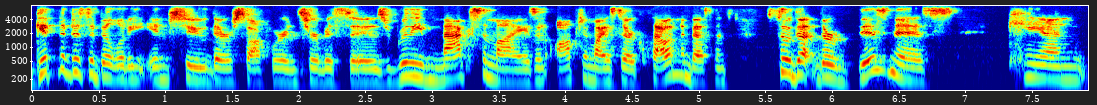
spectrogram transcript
get the visibility into their software and services, really maximize and optimize their cloud investments so that their business can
